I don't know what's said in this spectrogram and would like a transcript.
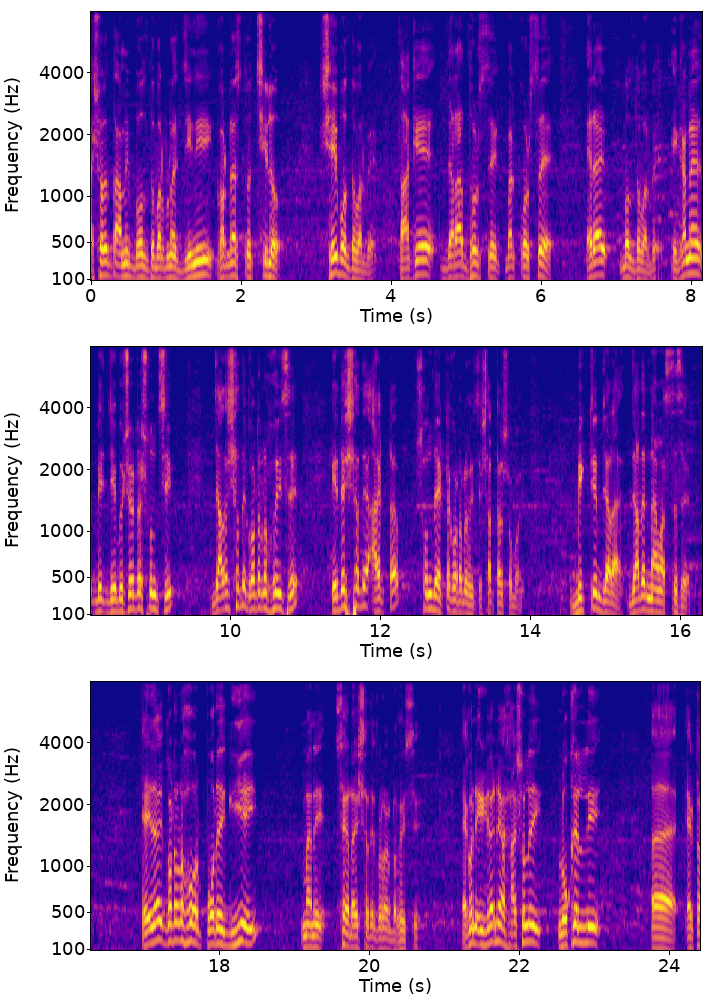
আসলে তো আমি বলতে পারব না, যিনি ঘটনাস্থল ছিল সেই বলতে পারবে। তাকে যারা ধরছে বা করছে, এরাই বলতে পারবে। এখানে যে বিষয়টা শুনছি, যাদের সাথে ঘটনা হয়েছে, এদের সাথে আরেকটা সন্ধ্যে একটা ঘটনা হয়েছে সাতটার সময়। ভিকটিম যারা, যাদের নাম আসতেছে এই ঘটনা হওয়ার পরে গিয়েই মানে সেক্রেটারির সাথে ঘটনাটা হয়েছে। এখন এখানে আসলেই লোকালি একটা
